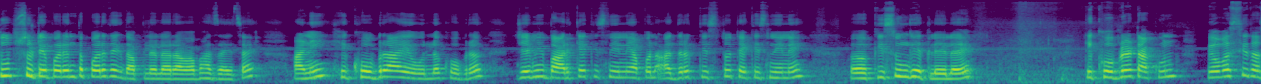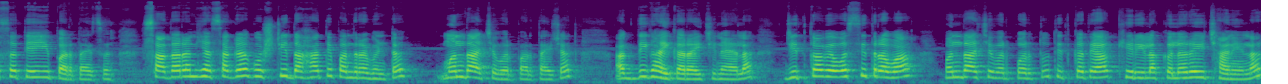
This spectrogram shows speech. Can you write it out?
तूप सुटेपर्यंत परत एकदा आपल्याला रवा भाजायचा आहे आणि हे खोबरं आहे ओलं खोबरं. जे मी बारक्या किसणीने आपण अद्रक किसतो त्या किसणीने किसून घेतलेलं आहे. ते खोबरं टाकून व्यवस्थित असं तेही परतायचं. साधारण ह्या सगळ्या गोष्टी दहा ते पंधरा मिनटं मंद आचेवर परतायच्यात. अगदी घाई करायची नाही याला. जितका व्यवस्थित रवा मंद आचेवर परतू तितकं त्या खिरीला कलरही छान येणार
